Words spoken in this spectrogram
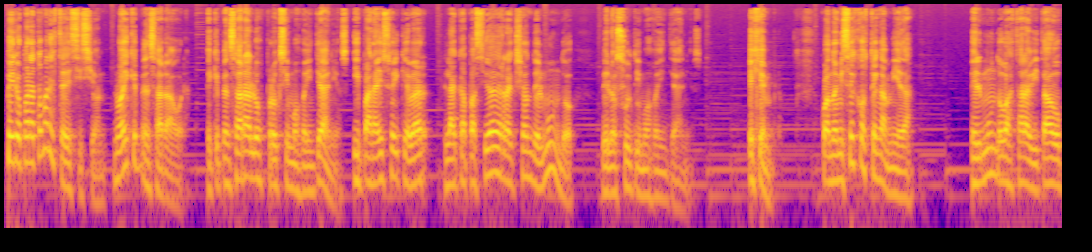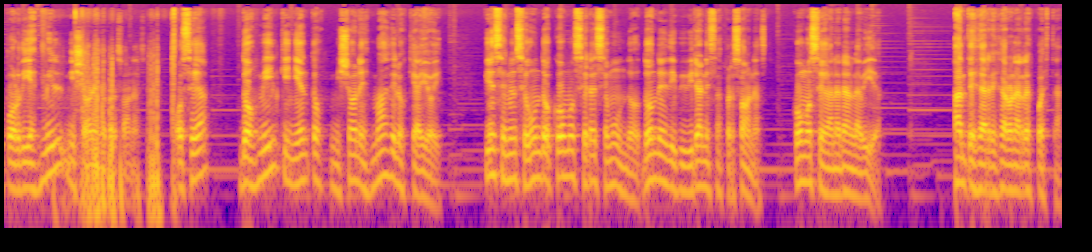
Pero para tomar esta decisión no hay que pensar ahora, hay que pensar a los próximos 20 años. Y para eso hay que ver la capacidad de reacción del mundo de los últimos 20 años. Ejemplo, cuando mis hijos tengan miedo, el mundo va a estar habitado por 10 mil millones de personas, o sea, 2.500 millones más de los que hay hoy. Piensen un segundo cómo será ese mundo, dónde vivirán esas personas, cómo se ganarán la vida. Antes de arriesgar una respuesta,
